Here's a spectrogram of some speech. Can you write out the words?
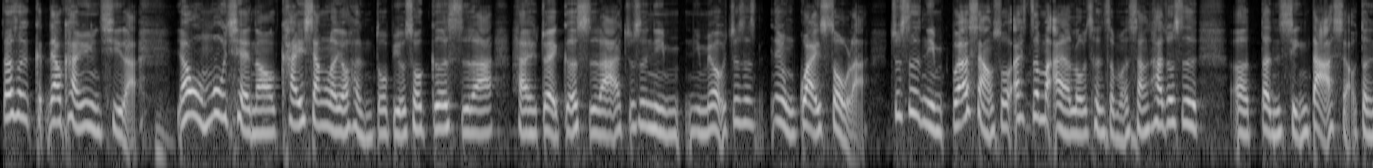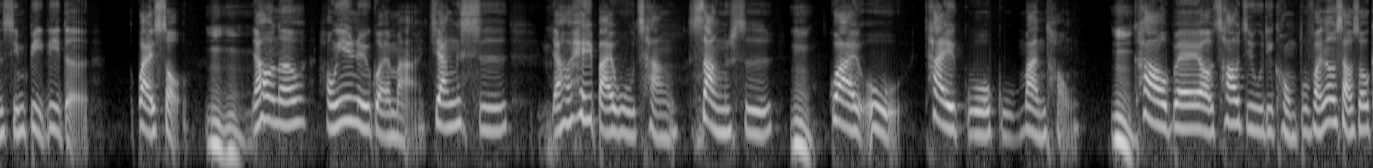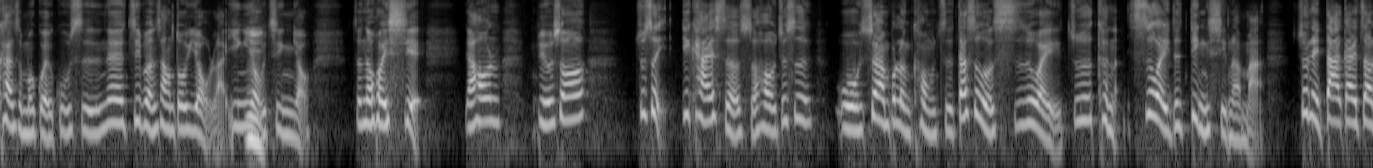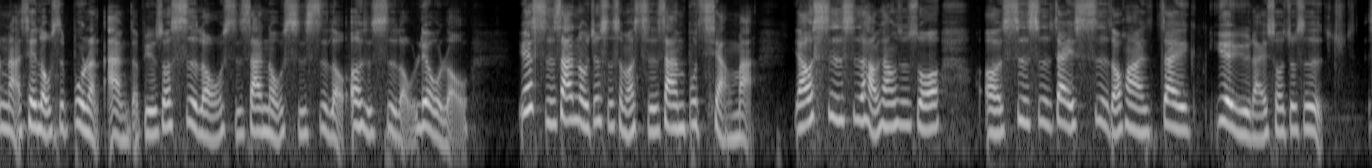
但是要看运气啦。然后我目前呢开箱了有很多，比如说哥斯拉，还对哥斯拉，就是你你没有就是那种怪兽啦，就是你不要想说，哎，这么矮的楼层怎么上？它就是呃等型大小、等型比例的怪兽。嗯嗯。然后呢，红衣女鬼嘛，僵尸，然后黑白无常、丧尸，嗯，怪物，泰国古曼童。嗯，靠背哦，超级无敌恐怖。反正我小时候看什么鬼故事，那基本上都有了，应有尽有，真的会谢。然后比如说，就是一开始的时候，就是我虽然不能控制，但是我思维就是可能思维就定型了嘛。就你大概知道哪些楼是不能按的，比如说四楼、十三楼、十四楼、二十四楼、六楼，因为十三楼就是什么十三不强嘛。然后四四好像是说，呃，四四在四的话，在粤语来说就是。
